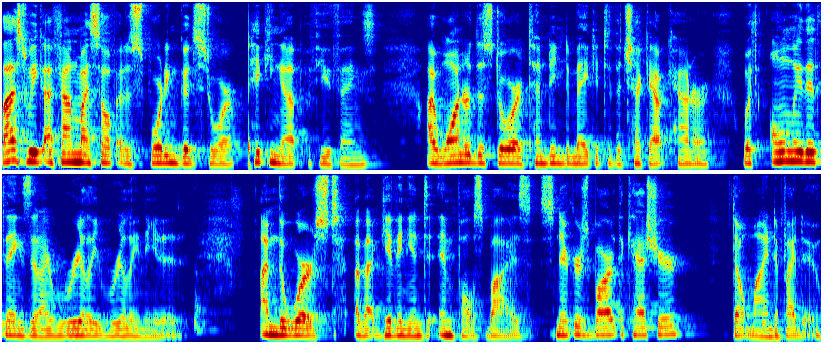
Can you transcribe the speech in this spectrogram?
Last week, I found myself at a sporting goods store picking up a few things. I wandered the store attempting to make it to the checkout counter with only the things that I really, really needed. I'm the worst about giving in to impulse buys. Snickers bar at the cashier? Don't mind if I do.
